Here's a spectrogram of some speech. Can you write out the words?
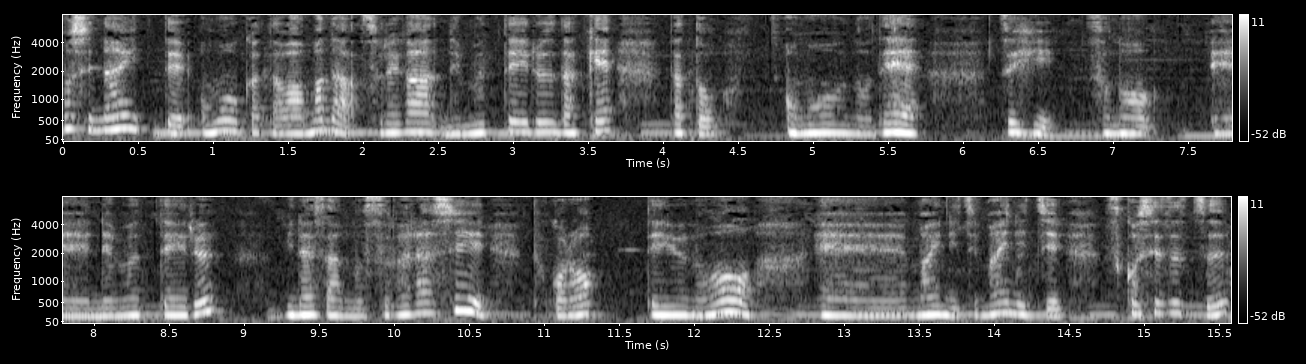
もしないって思う方はまだそれが眠っているだけだと思うので是非その、えー、眠っている皆さんの素晴らしいところっていうのを、えー、毎日毎日少しずつ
